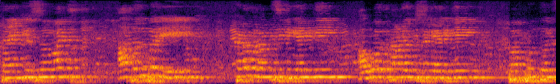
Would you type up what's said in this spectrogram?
థ్యాంక్ యూ సో మచ్ ఆ తదుపరి కడప రమేశ్వరి గారికి అవ్వ ప్రాణకృష్ణ గారికి పప్పు తులసి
